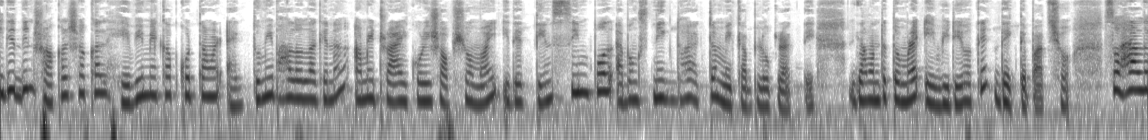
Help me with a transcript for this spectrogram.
ঈদের দিন সকাল সকাল হেভি মেকআপ করতে আমার একদমই ভালো লাগে না। আমি ট্রাই করি সব সময় ঈদের দিন সিম্পল এবং স্নিগ্ধ একটা মেকআপ লুক রাখতে। যেমনটা তোমরা এই ভিডিওতে দেখতে পাচ্ছ। সো হ্যালো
